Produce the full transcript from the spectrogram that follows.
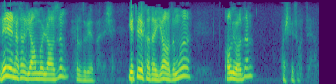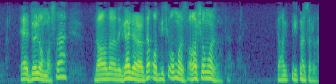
Nereye ne kadar yağmur lazım? Burada duruyor böylece. Yeteri kadar yağdı mı alıyor oradan başka bir Eğer böyle olmasa dağlarda, yerlerde ot bitki olmaz, ağaç olmaz. Yani gitmez orada.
